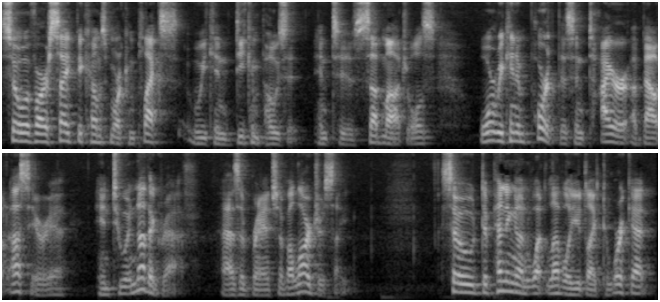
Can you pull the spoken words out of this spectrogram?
So if our site becomes more complex, we can decompose it into submodules, or we can import this entire About Us area into another graph as a branch of a larger site. So depending on what level you'd like to work at,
